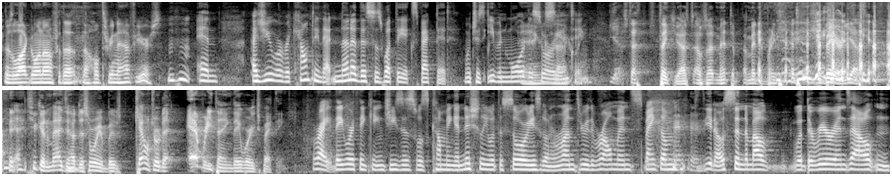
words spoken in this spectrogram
There was a lot going on for the, the whole three and a half years. And as you were recounting that, none of this is what they expected, which is even more Exactly. disorienting. Yes, that's, thank you. That's, I was I meant to I meant to bring that to bear. Yes, you can imagine how disorienting, but it was counter to everything they were expecting. Right. They were thinking Jesus was coming initially with the sword. He's going to run through the Romans, spank them, you know, send them out with their rear ends out and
